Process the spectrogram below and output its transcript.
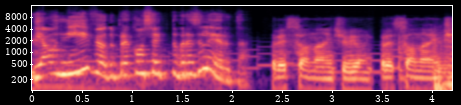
E é o nível do preconceito do brasileiro, tá? Impressionante, viu? Impressionante.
